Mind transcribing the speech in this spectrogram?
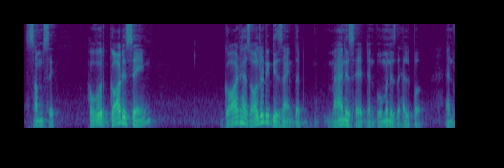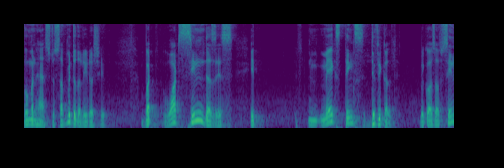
some say. However, God is saying, God has already designed that man is head and woman is the helper, and woman has to submit to the leadership. But what sin does is, it makes things difficult. Because of sin,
